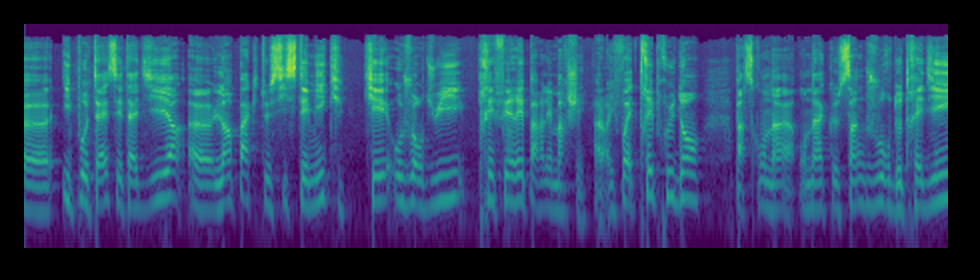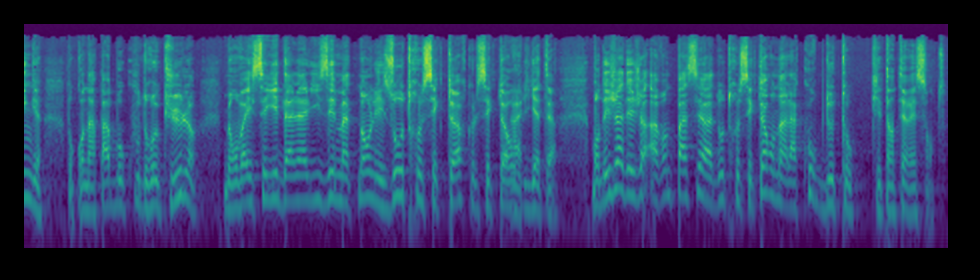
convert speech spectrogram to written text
euh, hypothèse, c'est-à-dire euh, l'impact systémique qui est aujourd'hui préféré par les marchés. Alors il faut être très prudent parce qu'on n'a on a que 5 jours de trading, donc on n'a pas beaucoup de recul, mais on va essayer d'analyser maintenant les autres secteurs que le secteur obligataire. Bon déjà, déjà, avant de passer à d'autres secteurs, on a la courbe de taux qui est intéressante.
